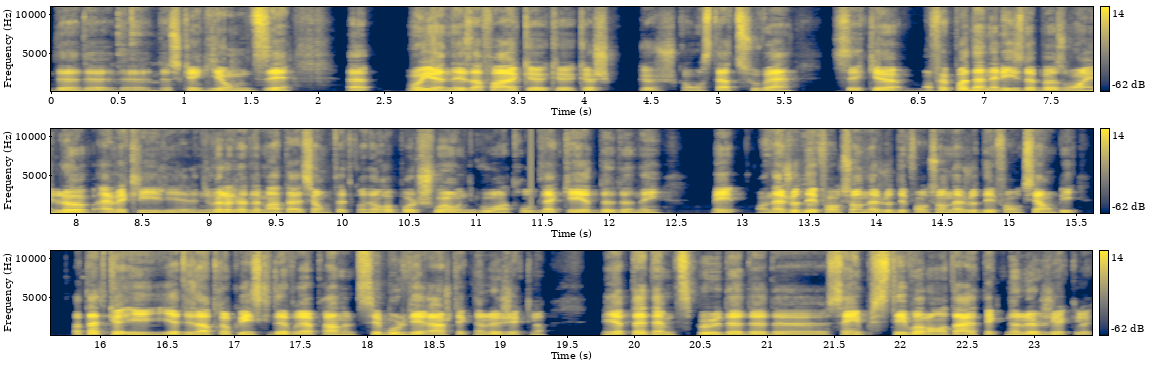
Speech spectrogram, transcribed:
de, de, de, ce que Guillaume disait. Euh, moi, il y a une des affaires que, que, que, je, que je, constate souvent, c'est qu'on ne fait pas d'analyse de besoin. Là, avec les, les nouvelles réglementations, peut-être qu'on n'aura pas le choix au niveau, entre autres, de la cahier de données, mais on ajoute des fonctions, on ajoute des fonctions, on ajoute des fonctions. Puis peut-être qu'il y a des entreprises qui devraient prendre. C'est beau le virage technologique, là, mais il y a peut-être un petit peu de, simplicité volontaire technologique qu'il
